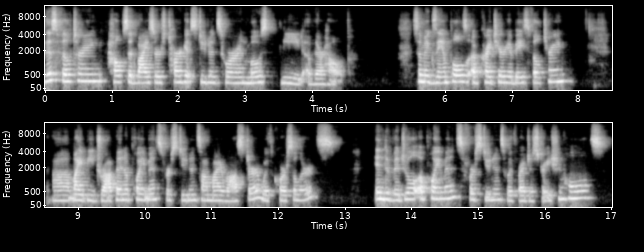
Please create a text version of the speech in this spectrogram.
This filtering helps advisors target students who are in most need of their help. Some examples of criteria-based filtering uh, might be drop-in appointments for students on my roster with course alerts, individual appointments for students with registration holds,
